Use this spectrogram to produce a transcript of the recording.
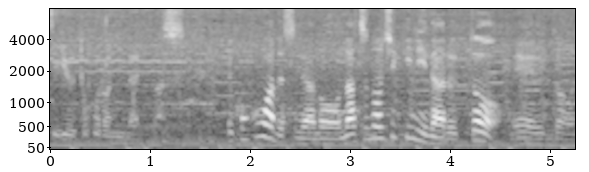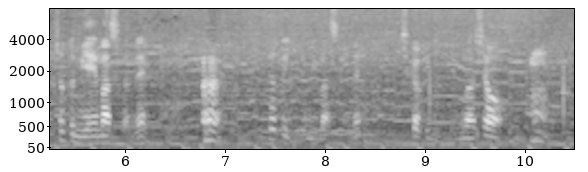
ていうところになります。でここはですねあの夏の時期になると,、えーと、ちょっと見えますかね。ちょっと行ってみますかね。近くに行ってみましょう、う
